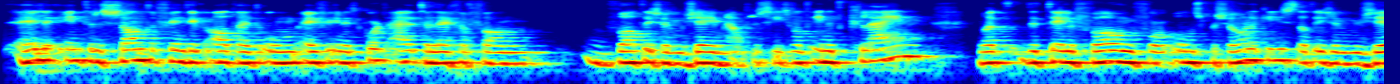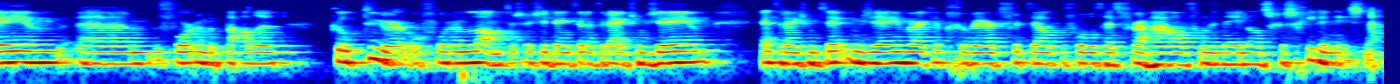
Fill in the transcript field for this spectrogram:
hele interessante, vind ik altijd, om even in het kort uit te leggen van wat is een museum nou precies? Want in het klein, wat de telefoon voor ons persoonlijk is, dat is een museum um, voor een bepaalde cultuur of voor een land. Dus als je denkt aan het Rijksmuseum, het Rijksmuseum waar ik heb gewerkt, vertelt bijvoorbeeld het verhaal van de Nederlandse geschiedenis. Nou,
